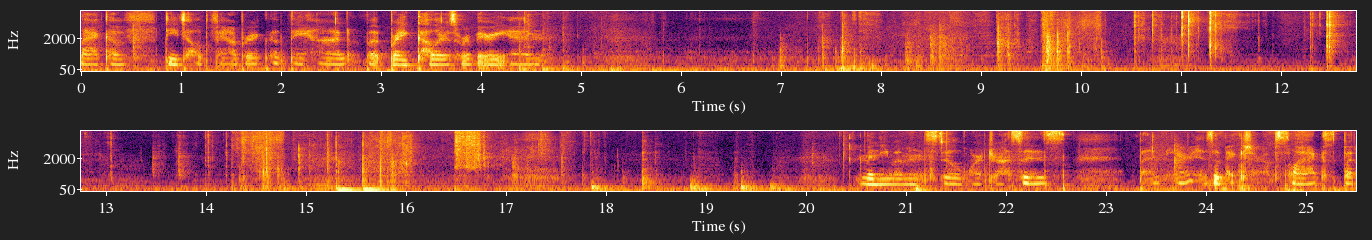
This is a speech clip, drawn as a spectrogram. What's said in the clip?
lack of detailed fabric that they had, but bright colors were very in. Women still wore dresses, but here is a picture of slacks, but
